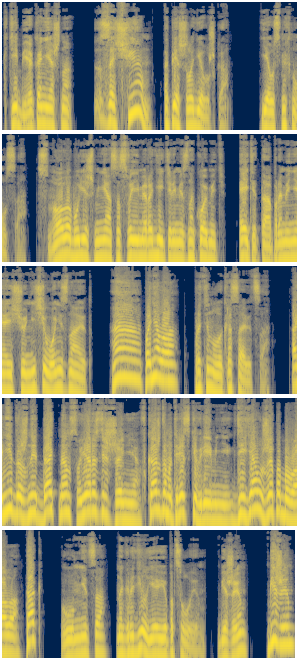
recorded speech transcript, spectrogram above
«К тебе, конечно». «Зачем?» — опешила девушка. Я усмехнулся. «Снова будешь меня со своими родителями знакомить? Эти-то про меня еще ничего не знают». «А, поняла», — протянула красавица. Они должны дать нам свое разрешение в каждом отрезке времени, где я уже побывала, так?» «Умница!» — наградил я ее поцелуем. «Бежим?» «Бежим!»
